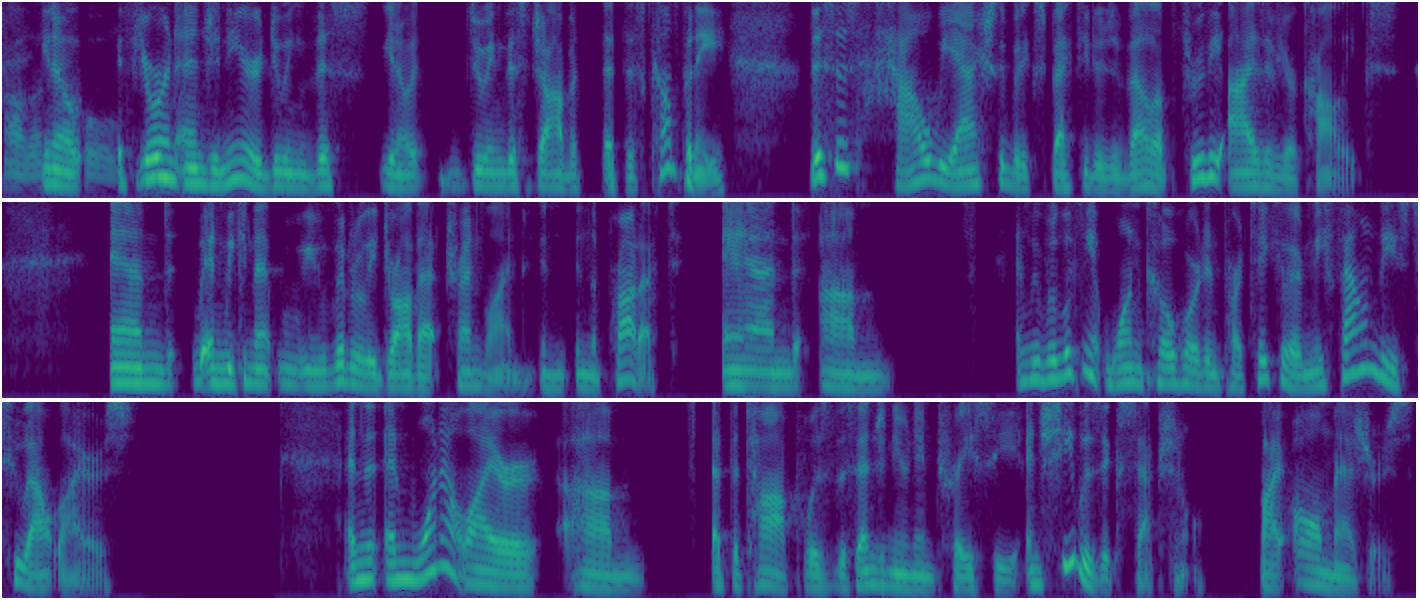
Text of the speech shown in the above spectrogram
oh, you know, cool. if you're an engineer doing this, you know, doing this job at, at this company, this is how we actually would expect you to develop through the eyes of your colleagues. And and we can we literally draw that trend line in, in the product. And um and we were looking at one cohort in particular, and we found these two outliers and and one outlier um, at the top was this engineer named Tracy, and she was exceptional by all measures.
